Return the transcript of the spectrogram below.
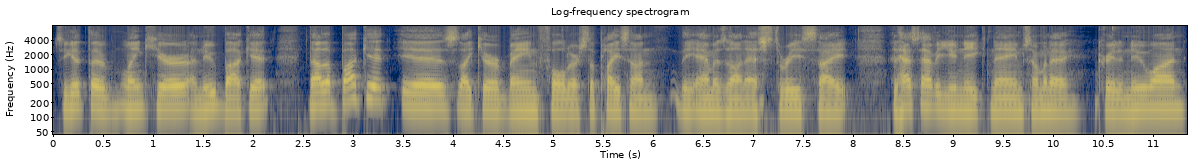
So you get the link here, a new bucket. Now the bucket is like your main folder. It's the place on the Amazon S3 site. It has to have a unique name. So I'm going to create a new one.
